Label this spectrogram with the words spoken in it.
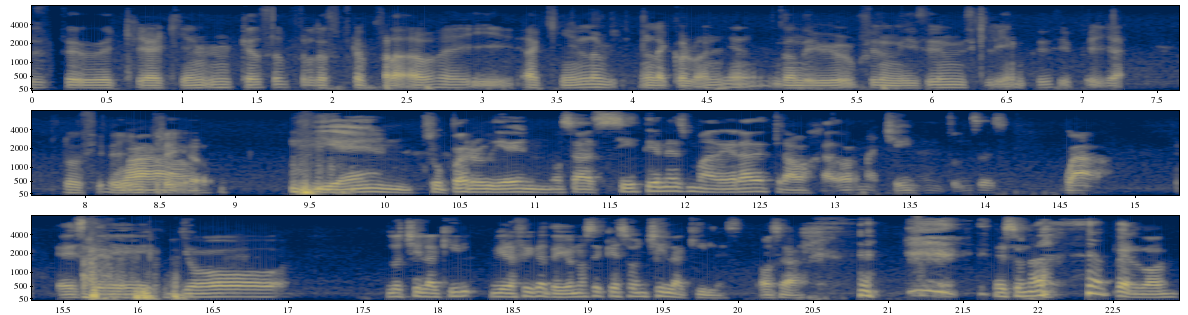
Este, de que aquí en mi casa pues los preparaba y aquí en la, en la colonia donde vivo pues me hice mis clientes y pues ya los y entregaba. Wow. Bien, súper bien. O sea, sí tienes madera de trabajador machín, entonces, wow. Este, yo, los chilaquiles, mira, fíjate, yo no sé qué son chilaquiles. O sea, es una, perdón,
